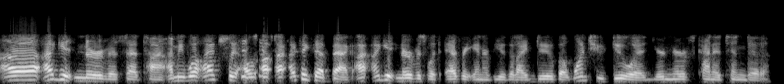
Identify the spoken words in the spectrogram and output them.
Uh, I get nervous at times. I mean, well, actually, I, I take that back. I, I get nervous with every interview that I do, but once you do it, your nerves kind of tend to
